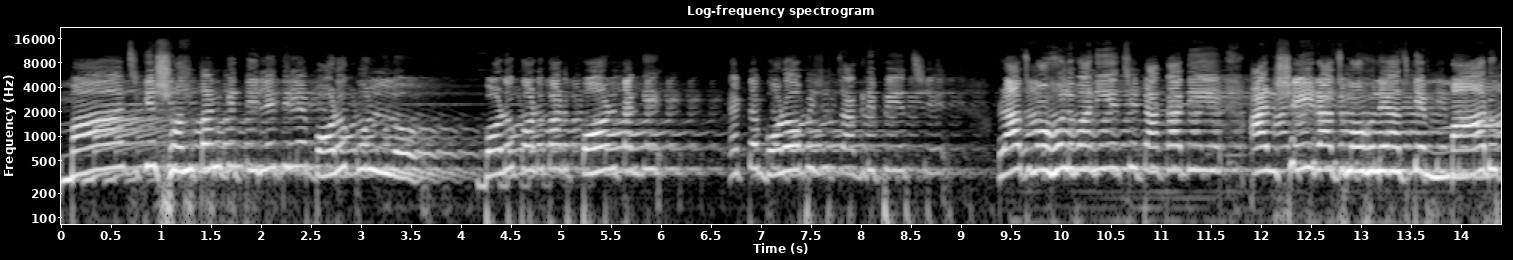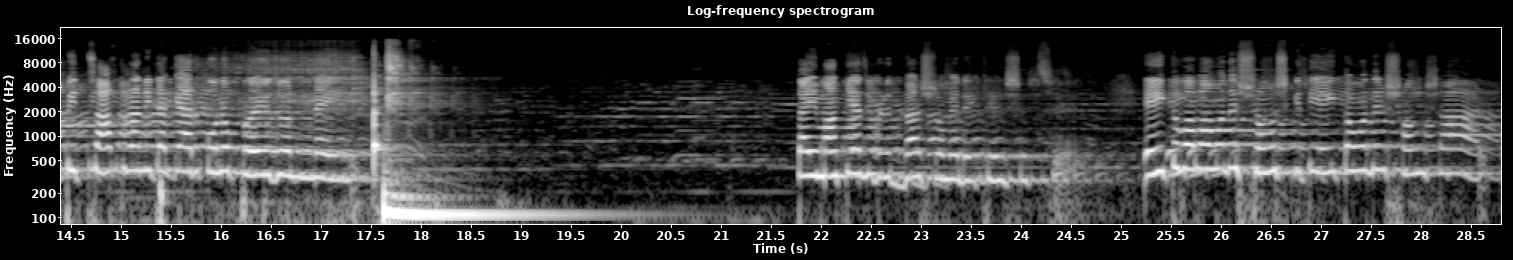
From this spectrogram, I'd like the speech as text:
মা আজকে সন্তানকে তিলে তিলে বড় করল। বড় করবার পর তাকে একটা বড় অফিসে চাকরি পেয়েছে। রাজমহল বানিয়েছে টাকা দিয়ে। আর সেই রাজমহলে আজকে মা রূপী চাকরানিটাকে আর কোনো প্রয়োজন নেই। তাই মাকে আজ বৃদ্ধাশ্রমে রেখে এসেছে। এই তো বাবা আমাদের সংস্কৃতি, এই তো আমাদের সংসার।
